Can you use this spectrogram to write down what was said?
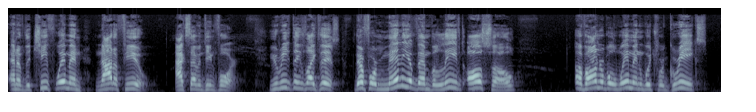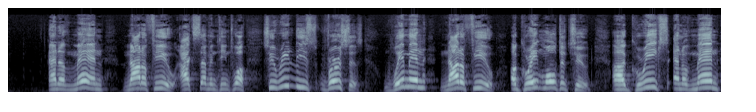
and of the chief women, not a few. Acts 17 4. You read things like this. Therefore, many of them believed also of honorable women, which were Greeks, and of men, not a few. Acts 17 12. So you read these verses. Women, not a few. A great multitude. Uh, Greeks and of men,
